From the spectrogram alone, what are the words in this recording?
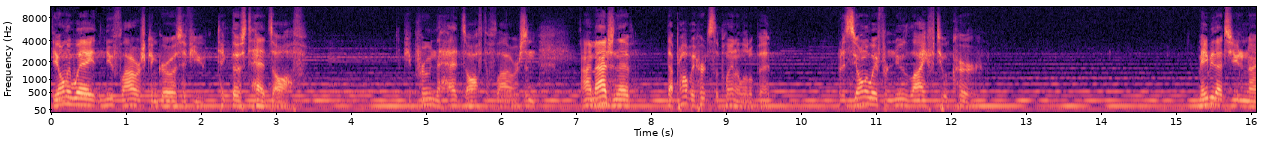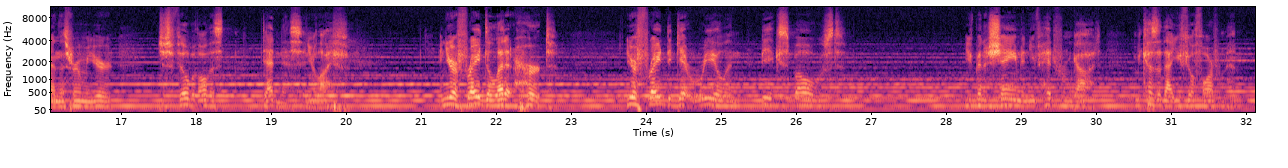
the only way new flowers can grow is if you take those heads off. If you prune the heads off the flowers. And I imagine that that probably hurts the plant a little bit, but it's the only way for new life to occur. Maybe that's you tonight in this room, you're just filled with all this deadness in your life. And you're afraid to let it hurt. You're afraid to get real and be exposed. You've been ashamed and you've hid from God. And because of that, you feel far from Him.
